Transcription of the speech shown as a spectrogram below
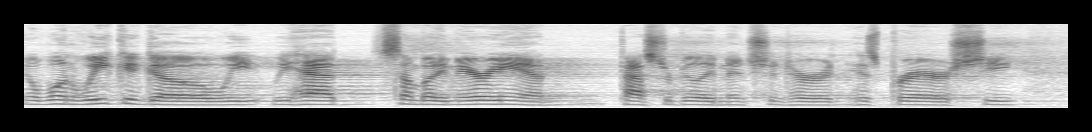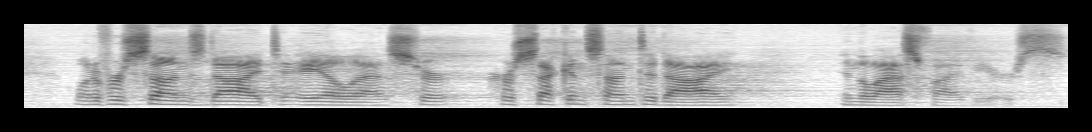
know, one week ago, we, we had somebody, Marianne, Pastor Billy mentioned her in his prayers. She, one of her sons died to ALS, her, her second son to die in the last five years.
